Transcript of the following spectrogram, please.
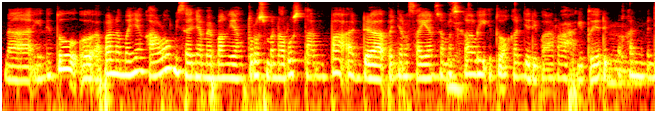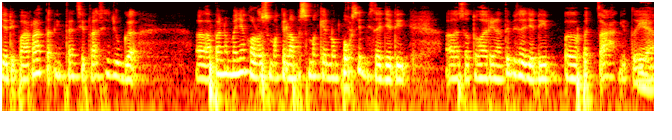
Nah, ini tuh eh, apa namanya kalau misalnya memang yang terus-menerus tanpa ada penyelesaian sama sekali itu akan jadi parah gitu ya, Di- akan menjadi parah dan intensitasnya juga eh, apa namanya kalau semakin lama semakin numpuk sih bisa jadi eh, suatu hari nanti bisa jadi eh, pecah gitu ya.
